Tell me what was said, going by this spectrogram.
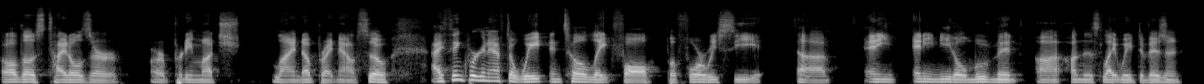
all those titles are are pretty much lined up right now. So I think we're gonna have to wait until late fall before we see uh, any any needle movement uh, on this lightweight division,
